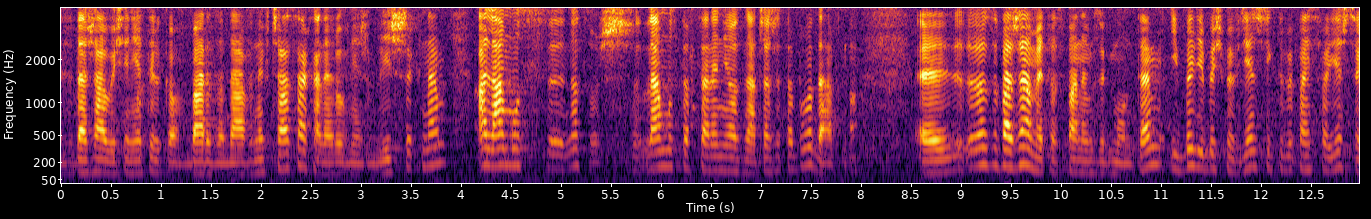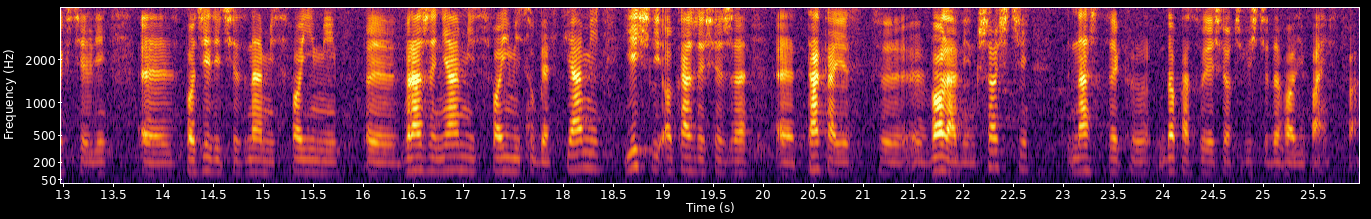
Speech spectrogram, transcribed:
e, zdarzały się nie tylko w bardzo dawnych czasach, ale również bliższych nam, a lamus, e, no cóż, lamus to wcale nie oznacza, że to było dawno. E, Rozważamy to z panem Zygmuntem i bylibyśmy wdzięczni, gdyby państwo jeszcze chcieli e, podzielić się z nami swoimi e, wrażeniami, swoimi sugestiami. Jeśli okaże się, że e, taka jest e, wola większości, nasz cykl dopasuje się oczywiście do woli państwa.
